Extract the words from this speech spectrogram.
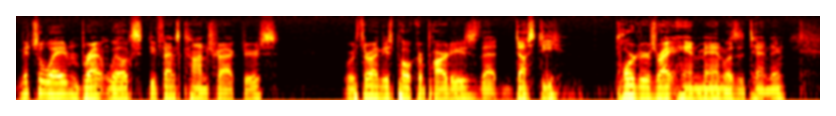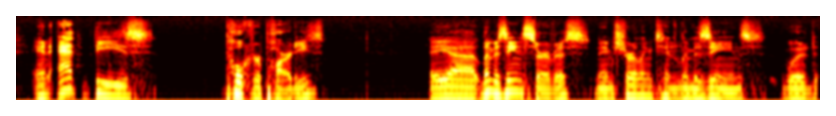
Mitchell Wade and Brent Wilkes, defense contractors, were throwing these poker parties that Dusty, Porter's right hand man, was attending. And at these poker parties, a uh, limousine service named Shirlington Limousines would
